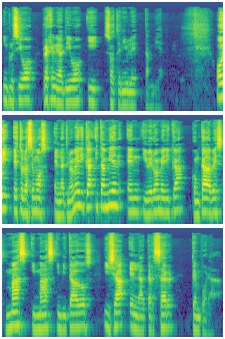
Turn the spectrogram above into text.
inclusivo, regenerativo y sostenible también. Hoy esto lo hacemos en Latinoamérica y también en Iberoamérica con cada vez más y más invitados y ya en la tercera temporada.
